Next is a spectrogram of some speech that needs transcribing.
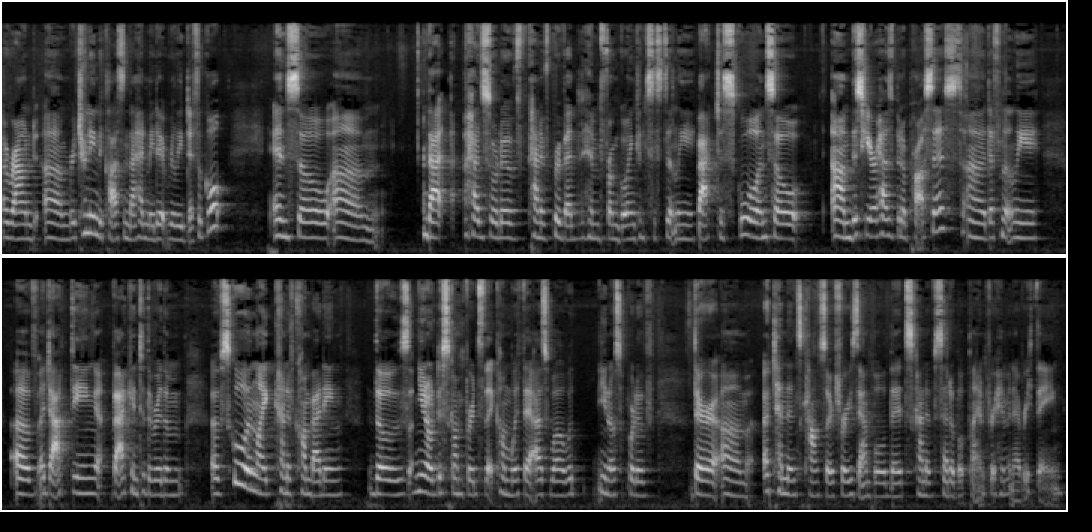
around um, returning to class, and that had made it really difficult. And so um, that had sort of kind of prevented him from going consistently back to school. And so um, this year has been a process, uh, definitely, of adapting back into the rhythm of school and like kind of combating those, you know, discomforts that come with it as well, with, you know, support of their um, attendance counselor, for example, that's kind of set up a plan for him and everything.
